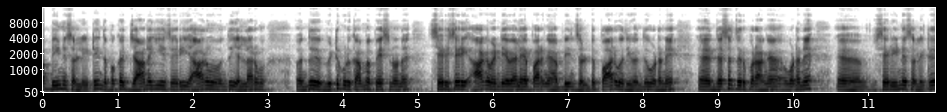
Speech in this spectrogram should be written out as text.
அப்படின்னு சொல்லிட்டு இந்த பக்கம் ஜானகியும் சரி யாரும் வந்து எல்லாரும் வந்து விட்டு கொடுக்காம பேசினோன்னே சரி சரி ஆக வேண்டிய வேலையை பாருங்கள் அப்படின்னு சொல்லிட்டு பார்வதி வந்து உடனே திசை திருப்புறாங்க. உடனே சரின்னு சொல்லிட்டு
